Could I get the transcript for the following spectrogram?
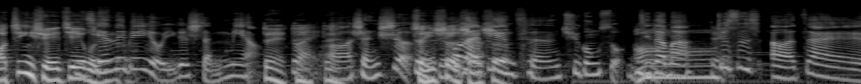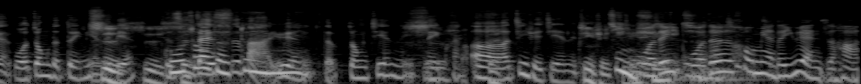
哦，进学街以前那边有一个神庙，对对呃神社，神社后来变成区公所，你记得吗？就是呃在国中的对面那边，就是在司法院的中间那那块，呃进学街那边。进学街，我的我的后面的院子哈，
